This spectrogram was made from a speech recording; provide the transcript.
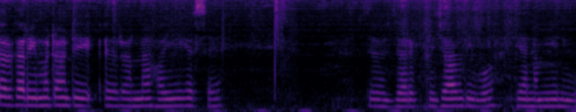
তরকারি মোটামুটি রান্না হয়ে গেছে। তো যার দিব দিয়ে নামিয়ে নিব।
